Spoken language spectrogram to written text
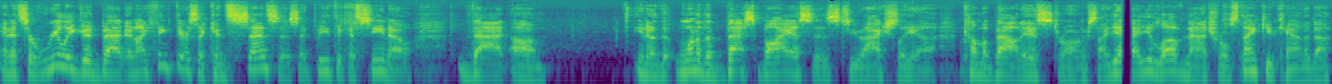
And it's a really good bet. And I think there's a consensus at Beat the Casino that, um, you know, that one of the best biases to actually uh, come about is strong side. Yeah, you love naturals. Thank you, Canada.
